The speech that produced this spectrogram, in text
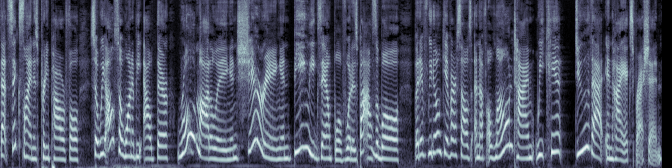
that six line is pretty powerful. So we also want to be out there role modeling and sharing and being the example of what is possible. But if we don't give ourselves enough alone time, we can't do that in high expression.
